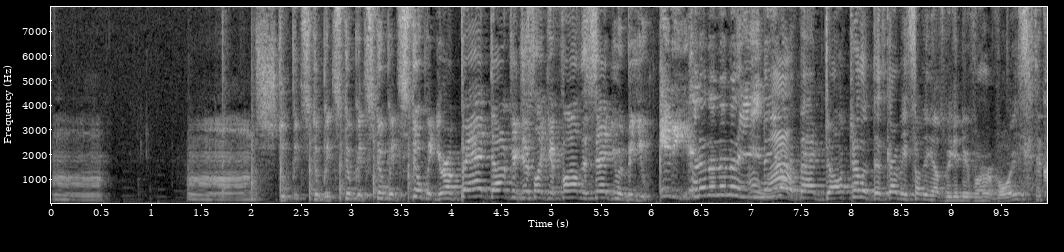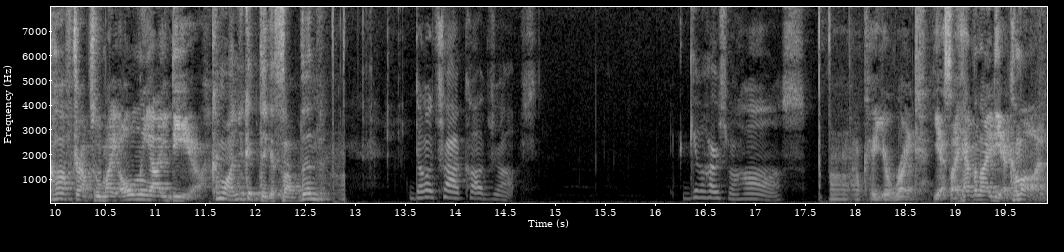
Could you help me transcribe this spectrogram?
Hmm. Hmm. Stupid, stupid, stupid, stupid, stupid. You're a bad doctor just like your father said you would be, you idiot! No, no, no, no. You, know, you're not a bad doctor. Look, there's gotta be something else we can do for her voice. The cough drops were my only idea. Come on, you can think of something. Don't try cough drops. Give her some Halls. Mm, Okay, you're right. Yes, I have an idea. Come on.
